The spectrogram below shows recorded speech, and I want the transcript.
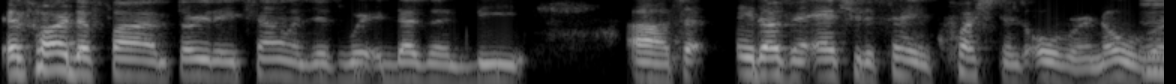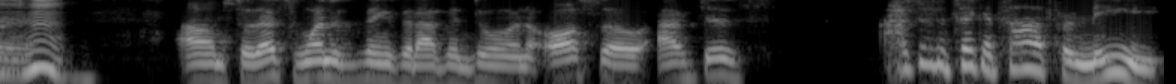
it's hard to find 30 day challenges where it doesn't be uh to, it doesn't ask you the same questions over and over. Mm-hmm. Um, so that's one of the things that I've been doing. Also, I've just I've just been taking time for me,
